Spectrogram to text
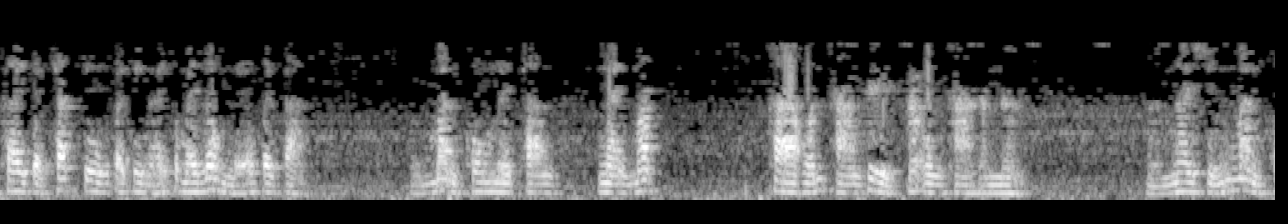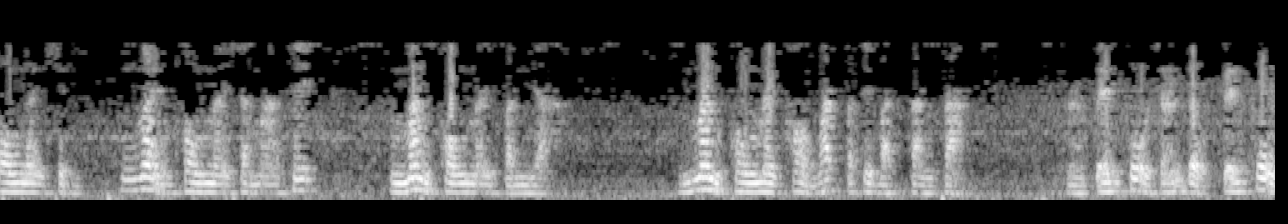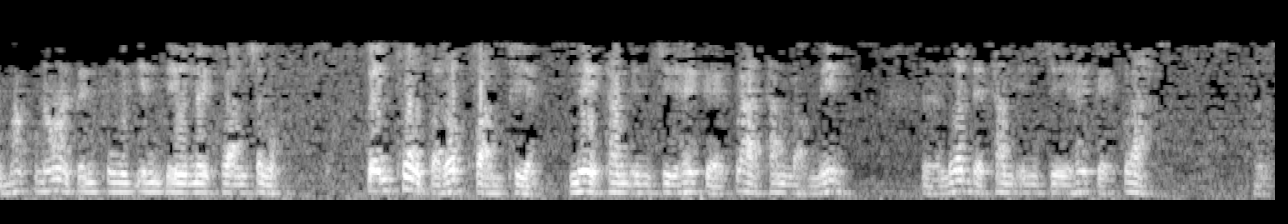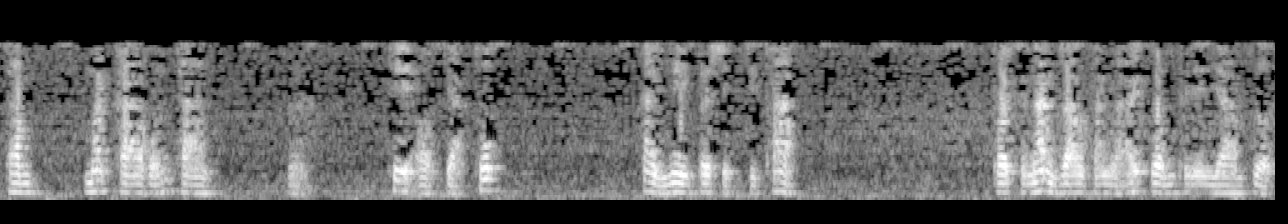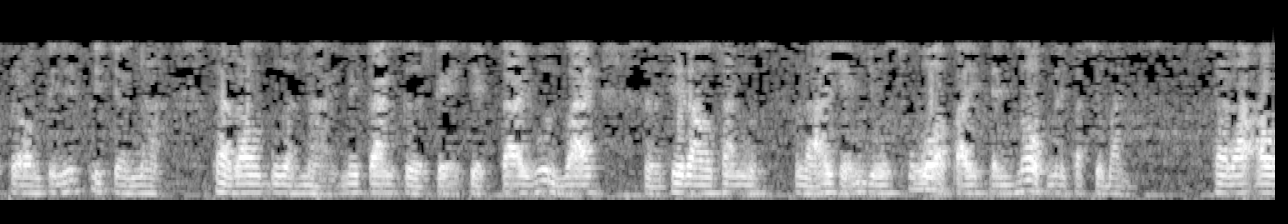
ใครจะชักจูงไปที่ไหนก็ไม่ล่มเหลวไปตามมั่นคงในทางในมรรคคาหนทางที่พระองค์พาดำเนินในศีลมั่นคงในศีลมั่นคงในสมาธิมั่นคงในปัญญา มั่นคงในข้อวัดปฏิบัติต่างๆ เป็นผู้สันโดษเป็นผู้มักน้อย เป็นผู้ยินดีในความสงบเป็นผู้ประรบความเพียรนี่ทำอินทรีย์ให้แก่กล้าทำเหล่านี้ล้วนแต่ทำอินทรีย์ให้แก่กล้าทำมัคคาหนทางที่ออกจากทุกข์ให้มีประสิทธิภาพ เพราะฉะนั้นเราทั้งหลายควรพยายามตรวจตรองพินิจพิจารณา ถ้าเราเบื่อหน่ายในการเกิดแก่เจ็บตายวุ่นวายที่เราทั้งหลายเห็นอยู่ทั่วไปเป็นโลกในปัจจุบัน ถ้าเราเอา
